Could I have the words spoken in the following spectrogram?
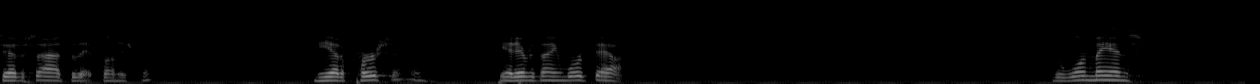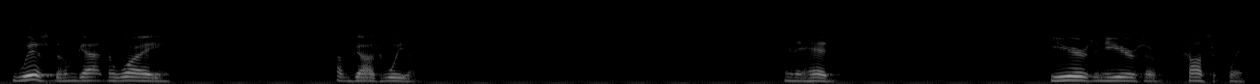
set aside for that punishment. And he had a person, and he had everything worked out. But one man's wisdom got in the way of God's will. And it had years and years of consequences.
